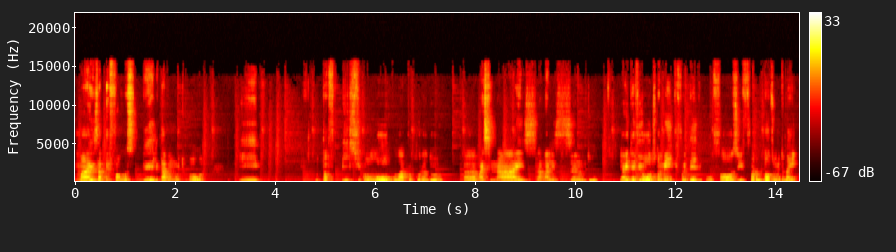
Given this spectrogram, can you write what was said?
Mas a performance dele estava muito boa. E o Toff Pigs ficou louco lá procurando uh, mais sinais, analisando. E aí teve outro também que foi dele com o Foz e foram todos muito bem.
